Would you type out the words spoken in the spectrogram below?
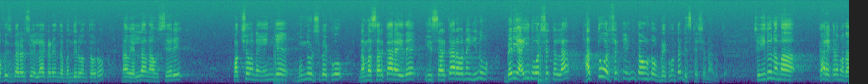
ಆಫೀಸ್ ಬೇರರ್ಸು ಎಲ್ಲ ಕಡೆಯಿಂದ ಬಂದಿರುವಂಥವ್ರು, ನಾವೆಲ್ಲ ನಾವು ಸೇರಿ ಪಕ್ಷವನ್ನು ಹೆಂಗೆ ಮುನ್ನಡೆಸಬೇಕು? ನಮ್ಮ ಸರ್ಕಾರ ಇದೆ. ಈ ಸರ್ಕಾರವನ್ನು ಇನ್ನು ಬರೀ ಐದು ವರ್ಷಕ್ಕಲ್ಲ, ಹತ್ತು ವರ್ಷಕ್ಕೆ ಹಿಂಗೆ ಹೋಗಬೇಕು ಅಂತ ಡಿಸ್ಕಷನ್ ಆಗುತ್ತೆ. ಸೊ ಇದು ನಮ್ಮ ಕಾರ್ಯಕ್ರಮದ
